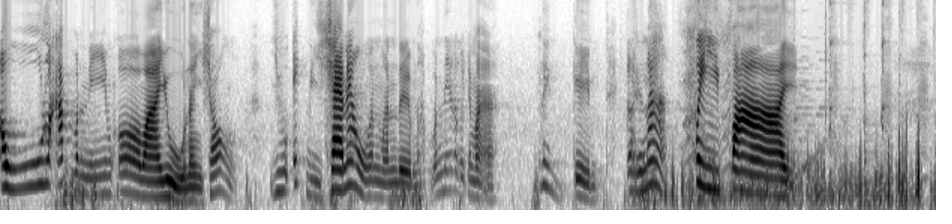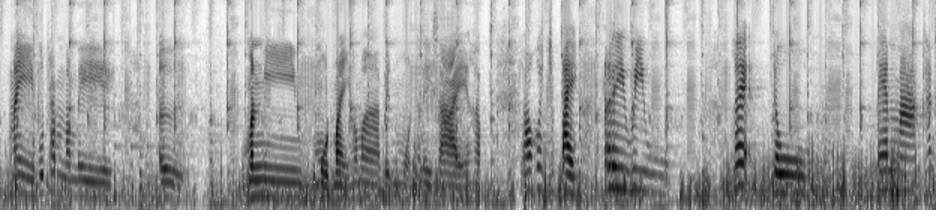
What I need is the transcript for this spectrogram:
เอาละครับวันนี้ก็มาอยู่ในช่อง UXD Channel กันเหมือนเดิมนะครับ วันนี้เราก็จะมาเล่นเกมกา r น่าฟรีไฟไม่พูดพร่ำทำเพลเออ มันมีโหมดใหม่เข้ามาเป็นโหมดทะเลทรายนะครับ เราก็จะไปรีวิว และดูแลนด์มาร์คทั้ง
